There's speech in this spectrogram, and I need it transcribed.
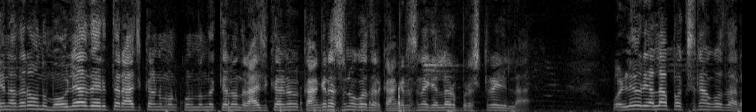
ಏನದಾರ ಒಂದು ಮೌಲ್ಯಾಧಾರಿತ ರಾಜಕಾರಣ ಮಾಡ್ಕೊಂಡು ಬಂದ ಕೆಲವೊಂದು ರಾಜಕಾರಣ ಕಾಂಗ್ರೆಸ್ನಾಗ ಹೋದಾರೆ. ಕಾಂಗ್ರೆಸ್ನಾಗ ಎಲ್ಲರೂ ಭ್ರಷ್ಟರೇ ಇಲ್ಲ. ಒಳ್ಳೆಯವ್ರು ಎಲ್ಲ ಪಕ್ಷನಾಗ ಹೋದಾರ.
